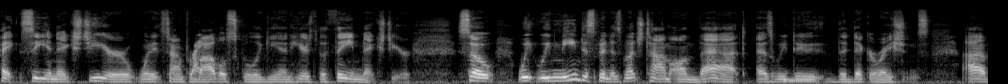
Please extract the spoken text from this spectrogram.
hey see you next year when it's time for right. bible school again here's the theme next year so we, we need to spend as much time on that as we mm-hmm. do the decorations uh,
